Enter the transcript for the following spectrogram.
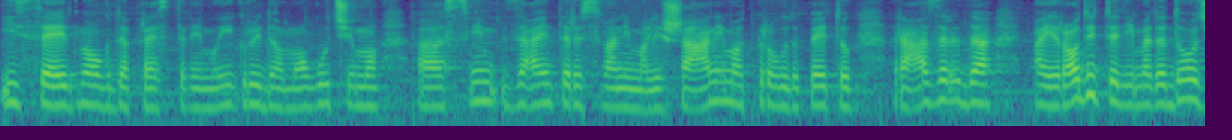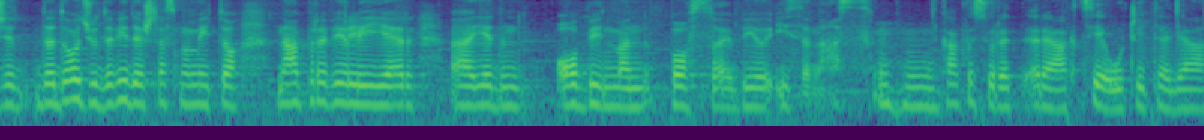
27. da predstavimo igru i da omogućimo svim zainteresovanim mališanima od prvog do petog razreda, pa i roditeljima da, dođe, da dođu da vide šta smo mi to napravili, jer jedan obinman posao je bio i za nas. Mhm. Kakve su reakcije učitelja,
